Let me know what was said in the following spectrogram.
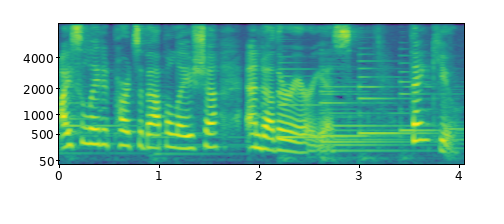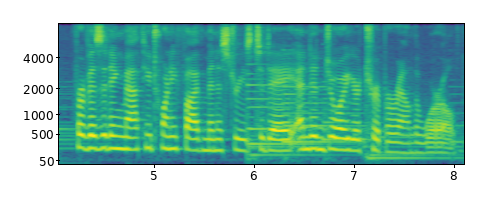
isolated parts of Appalachia, and other areas. Thank you for visiting Matthew 25 Ministries today and enjoy your trip around the world.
